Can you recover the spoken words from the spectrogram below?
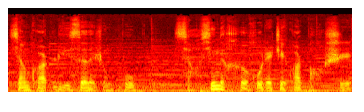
像块绿色的绒布，小心地呵护着这块宝石。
